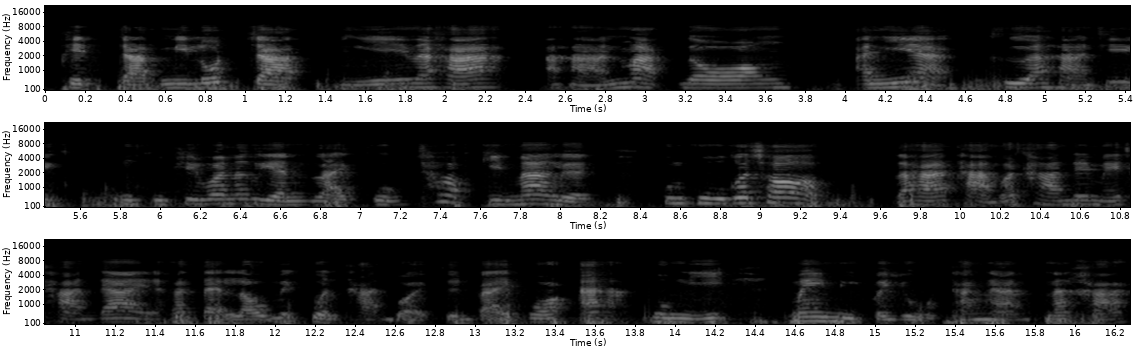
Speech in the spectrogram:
เผ็ดจัดมีรสจัดอย่างนี้นะคะ อาหารหมักดอง อันเนี้ยคืออาหารที่คุณครูคิดว่านักเรียนหลายคนชอบกินมากเลย คุณครูก็ชอบนะคะ ถามว่าทานได้ไหมทานได้นะคะ แต่เราไม่ควรทานบ่อยเกินไป เพราะอาหารพวกนี้ไม่มีประโยชน์ทางนั้นนะคะ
